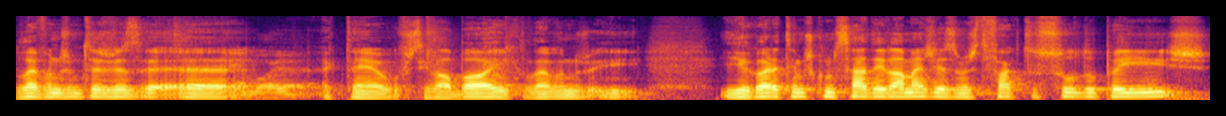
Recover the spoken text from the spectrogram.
levam-nos muitas vezes a, a, a que tem o Festival Boy, que levam-nos. E, e agora temos começado a ir lá mais vezes, mas de facto o sul do país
